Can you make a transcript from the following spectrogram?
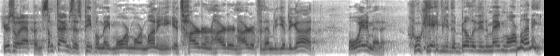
Here's what happens. Sometimes as people make more and more money, it's harder and harder and harder for them to give to God. Well, wait a minute. Who gave you the ability to make more money?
